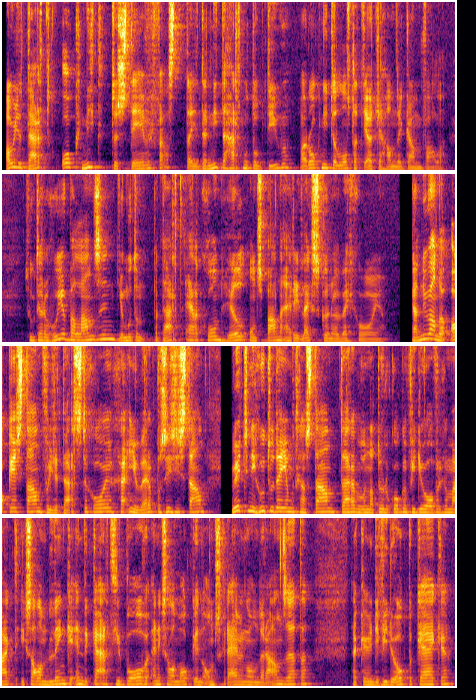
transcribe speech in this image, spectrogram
Hou je dart ook niet te stevig vast, dat je er niet te hard moet op duwen, maar ook niet te los dat je uit je handen kan vallen. Zoek daar een goede balans in. Je moet een dart eigenlijk gewoon heel ontspannen en relaxed kunnen weggooien. Ga nu aan de oké staan voor je darts te gooien. Ga in je werkpositie staan. Weet je niet goed hoe dat je moet gaan staan? Daar hebben we natuurlijk ook een video over gemaakt. Ik zal hem linken in de kaart hierboven en ik zal hem ook in de omschrijving onderaan zetten. Dan kun je die video ook bekijken.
